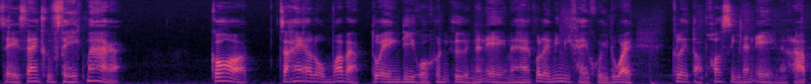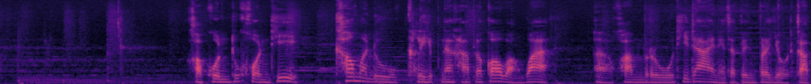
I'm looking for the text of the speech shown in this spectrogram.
เสแสร้งคือเฟกมากอะ่ะก็จะให้อารมณ์ว่าแบบตัวเองดีกว่าคนอื่นนั่นเองนะฮะก็เลยไม่มีใครคุยด้วย ก็เลยตอบข้อ 4 นั่นเองนะครับ ขอบคุณทุกคนที่เข้ามาดูคลิปนะครับ แล้วก็หวังว่าความรู้ที่ได้เนี่ยจะเป็นประโยชน์กับ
